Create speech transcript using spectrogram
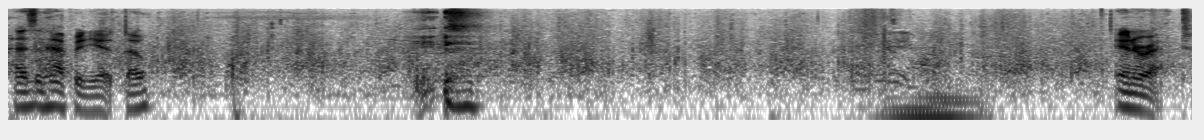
Hasn't happened yet, though. Interact.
